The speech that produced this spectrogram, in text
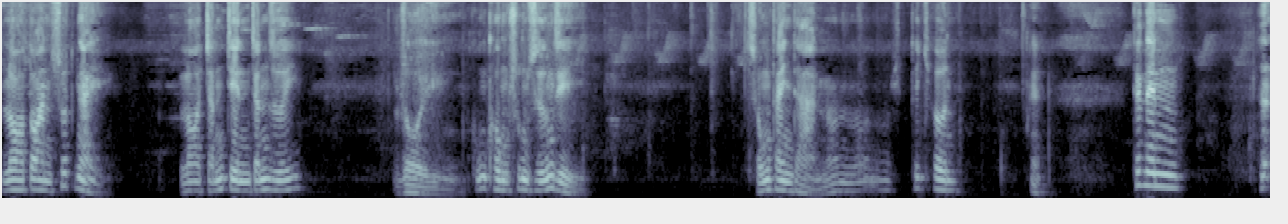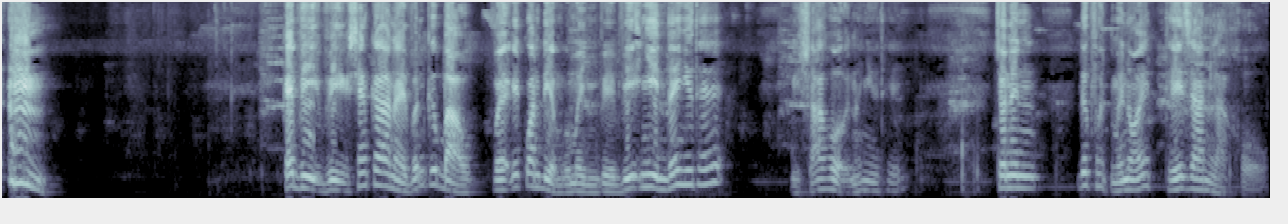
Lo toan suốt ngày lo chắn trên chắn dưới rồi cũng không sung sướng gì. Sống thanh thản nó, nó, nó thích hơn. Thế nên cái vị vị senka này vẫn cứ bảo vệ cái quan điểm của mình vì vị nhìn thấy như thế, vì xã hội nó như thế. Cho nên đức phật mới nói thế gian là khổ.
